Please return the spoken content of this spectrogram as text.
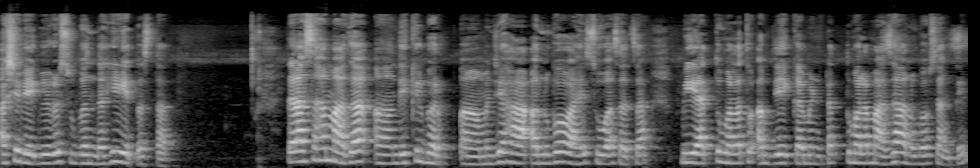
असे वेगवेगळे सुगंध हे येत असतात. तर असा हा माझा देखील भर म्हणजे हा अनुभव आहे सुवासाचा. मी यात तुम्हाला तो अगदी एका मिनिटात तुम्हाला माझा अनुभव सांगते.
